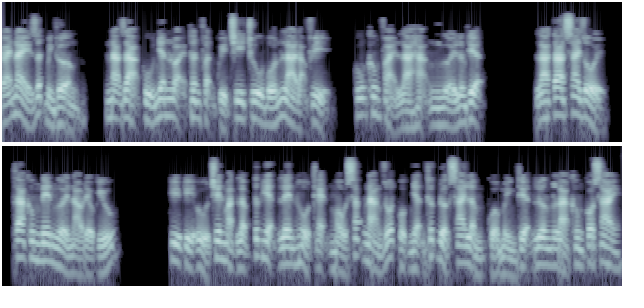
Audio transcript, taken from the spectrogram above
cái này rất bình thường, nạ dạ cụ nhân loại thân phận quỷ chi chu vốn là đạo phỉ, cũng không phải là hạng người lương thiện. Là ta sai rồi, ta không nên người nào đều cứu. Kỳ kỳ ủ trên mặt lập tức hiện lên hổ thẹn màu sắc, nàng rốt cuộc nhận thức được sai lầm của mình, thiện lương là không có sai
